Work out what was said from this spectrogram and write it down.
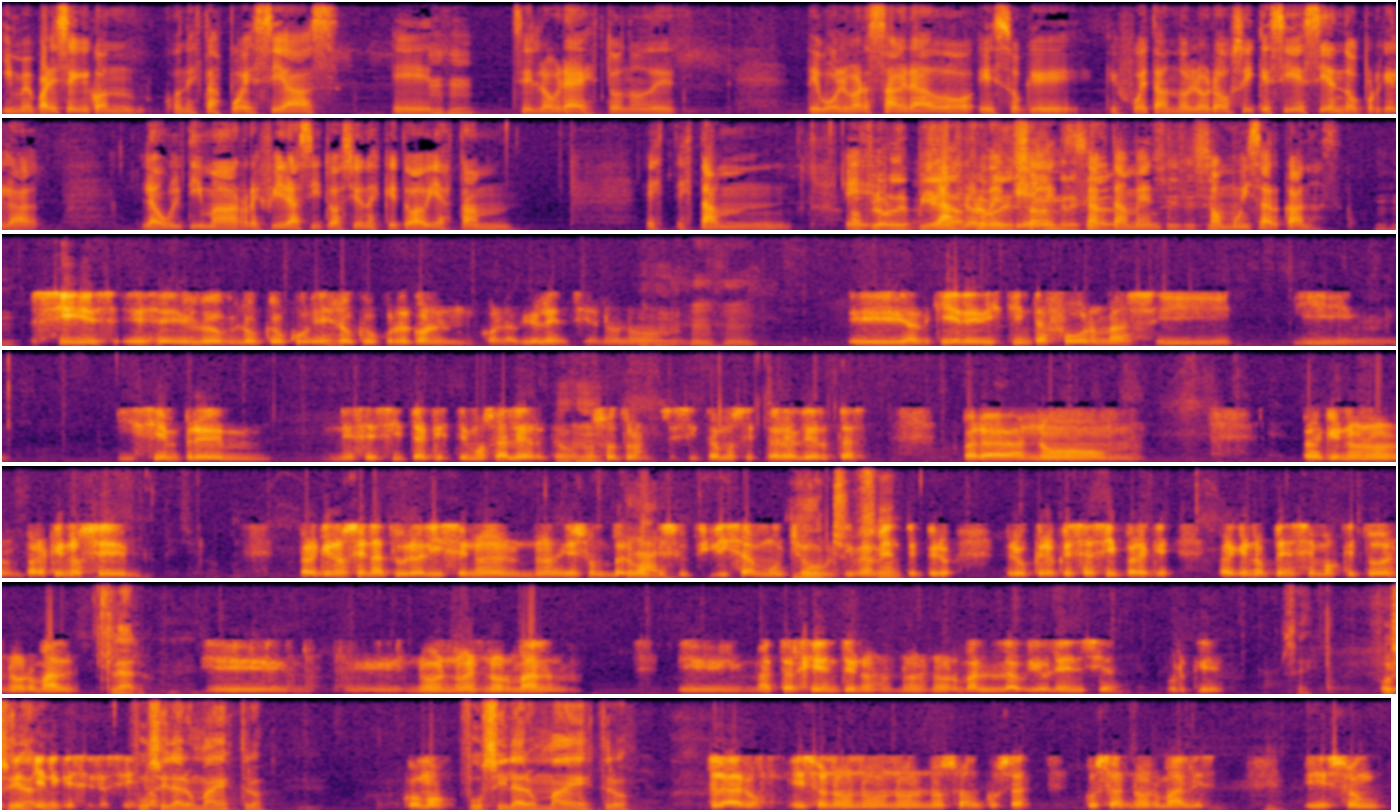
y me parece que con, con estas poesías eh, se logra esto, ¿no? De, de volver sagrado eso que, que, fue tan doloroso y que sigue siendo, porque la, la última refiere a situaciones que todavía están, están a eh, flor de piel, a flor, de, piel, exactamente. Son muy cercanas. Sí, es, es eh, lo, que ocurre, es lo que ocurre con, con la violencia, ¿no? no eh, adquiere distintas formas y, y, siempre necesita que estemos alertas. Nosotros necesitamos estar alertas para no para que no para que no se para que no se naturalice, no, no es un verbo que se utiliza mucho, últimamente, pero pero creo que es así para que para que no pensemos que todo es normal. Claro. Eh, eh, no no es normal eh, matar gente, no, no es normal la violencia, ¿por qué? Sí. ¿Por qué tiene que ser así? Fusilar un maestro. ¿Cómo? Fusilar un maestro. Claro, eso no no no no son cosas cosas normales. Mm. son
